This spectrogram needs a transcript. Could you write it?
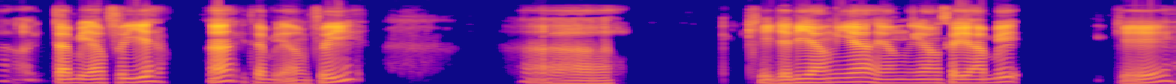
Ha, kita ambil yang free ya. Ha, kita ambil yang free. Ha. Okey, jadi yang ni lah yang yang saya ambil. Okey.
